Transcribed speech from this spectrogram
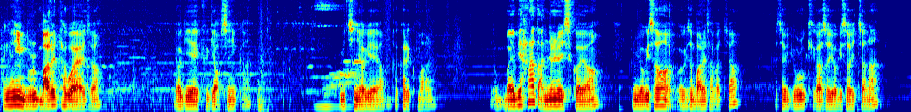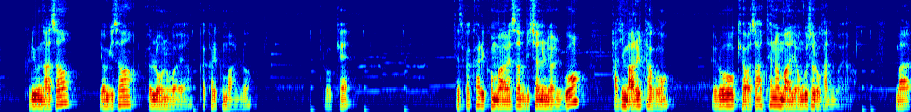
당연히 물, 말을 타고 와야죠. 여기에 그게 없으니까. 위치는 여기에요. 카카리코 마을 맵이 하나도 안 열려 있을 거예요. 그럼 여기서 여기서 말을 잡았죠? 그래서 이렇게 가서 여기서 있잖아? 그리고 나서 여기서 여기로 오는 거예요. 카카리코 마을로 이렇게. 그래서 카카리코 마을에서 미션을 열고 다시 말을 타고 이렇게 와서 하테노 마을 연구소로 가는 거예요. 마,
